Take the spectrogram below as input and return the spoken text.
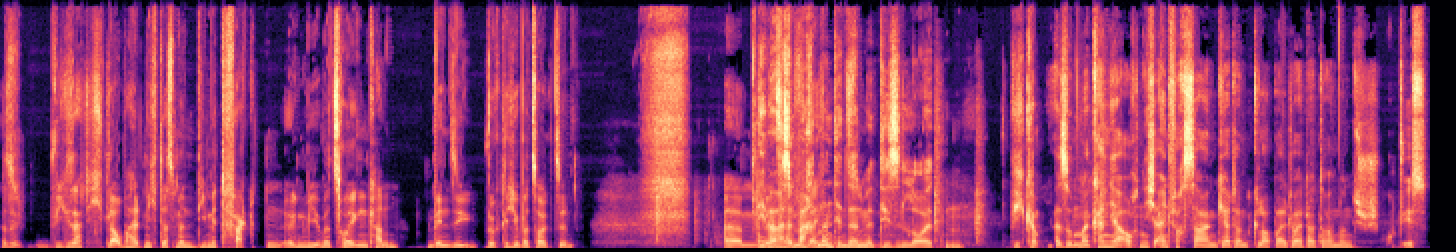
Also, wie gesagt, ich glaube halt nicht, dass man die mit Fakten irgendwie überzeugen kann, wenn sie wirklich überzeugt sind. Ähm, Ey, aber was halt macht man denn dann so mit diesen Leuten? Wie kann, also man kann ja auch nicht einfach sagen, ja, dann glaub halt weiter dran und gut ist.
